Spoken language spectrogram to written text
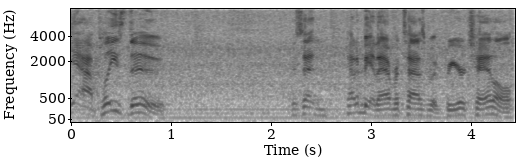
Yeah, please do. Because that of be an advertisement for your channel.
